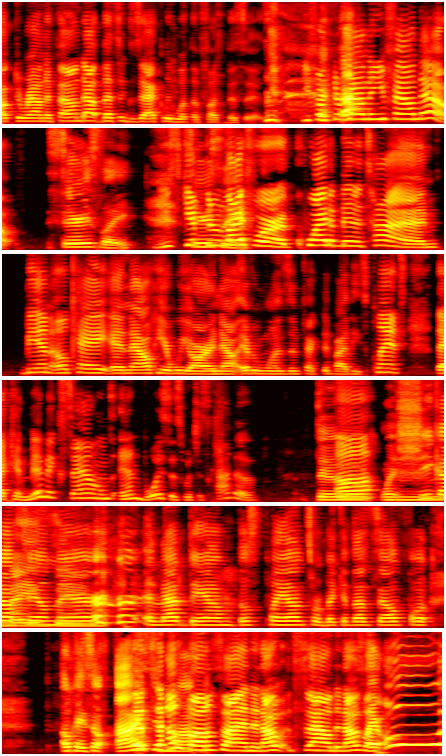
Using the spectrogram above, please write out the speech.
fucked around and found out, that's exactly what the fuck this is. You fucked around and you found out. seriously. You skipped Seriously. through life for quite a bit of time being okay and now here we are and now everyone's infected by these plants that can mimic sounds and voices which is kind of Dude, when she got down there and that damn those plants were making that cell phone. Okay, so I the cell not, phone sign and I sound and I was like, oh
